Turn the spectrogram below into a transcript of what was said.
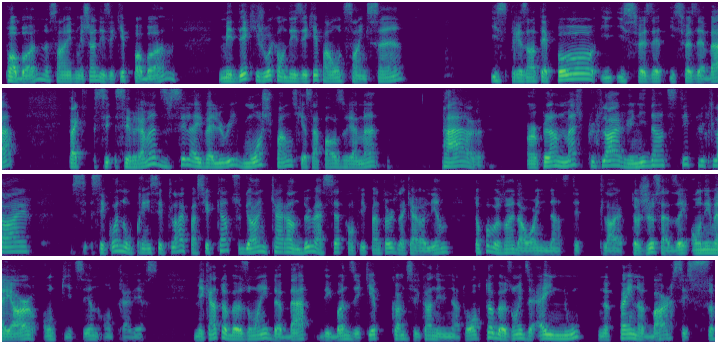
pas bonnes, sans être méchant, des équipes pas bonnes. Mais dès qu'ils jouaient contre des équipes en haut de 500, ils se présentaient pas, se, faisaient, ils se faisaient battre. Fait c'est vraiment difficile à évaluer. Moi, je pense que ça passe vraiment par un plan de match plus clair, une identité plus claire, c'est quoi nos principes clairs? Parce que quand tu gagnes 42 à 7 contre les Panthers de la Caroline, tu n'as pas besoin d'avoir une identité claire. Tu as juste à dire on est meilleur, on te piétine, on te traverse. Mais quand tu as besoin de battre des bonnes équipes, comme c'est le cas en éliminatoire, tu as besoin de dire Hey, nous, notre pain, notre beurre, c'est ça.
